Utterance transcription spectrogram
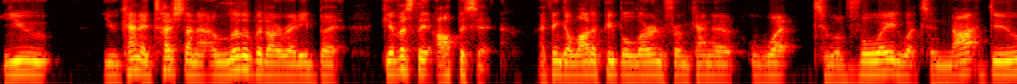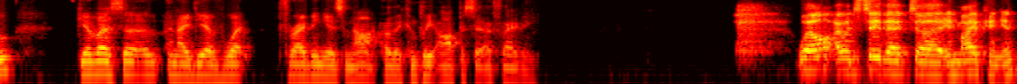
You you kind of touched on it a little bit already, but give us the opposite. I think a lot of people learn from kind of what to avoid, what to not do. Give us a, an idea of what thriving is not, or the complete opposite of thriving. Well, I would say that, uh, in my opinion,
